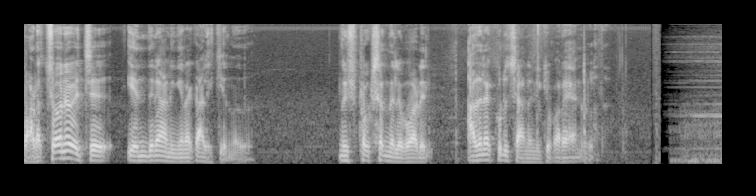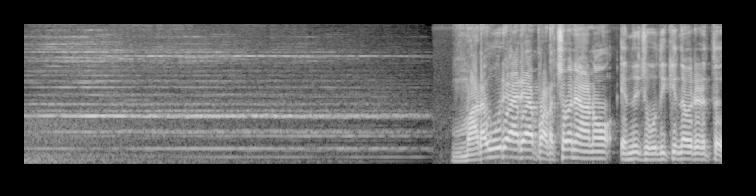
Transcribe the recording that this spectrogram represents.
പടച്ചോനെ വെച്ച് എന്തിനാണ് ഇങ്ങനെ കളിക്കുന്നത്? നിഷ്പക്ഷ നിലപാടിൽ അതിനെക്കുറിച്ചാണ് എനിക്ക് പറയാനുള്ളത്. മടവൂരാരാ പടച്ചോനാണോ എന്ന് ചോദിക്കുന്നവരടുത്ത്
